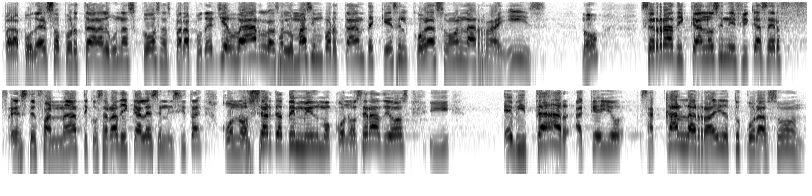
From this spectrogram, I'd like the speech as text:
para poder soportar algunas cosas, para poder llevarlos a lo más importante que es el corazón, la raíz, ¿no? Ser radical no significa ser este, fanático, ser radical significa conocerte a ti mismo, conocer a Dios y evitar aquello, sacar la raíz de tu corazón.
